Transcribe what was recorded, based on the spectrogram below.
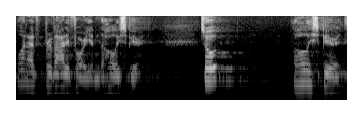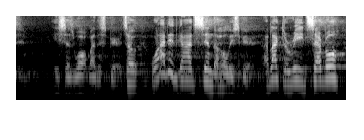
what I've provided for you in the Holy Spirit. So, the Holy Spirit, he says, walk by the Spirit. So, why did God send the Holy Spirit? I'd like to read several,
